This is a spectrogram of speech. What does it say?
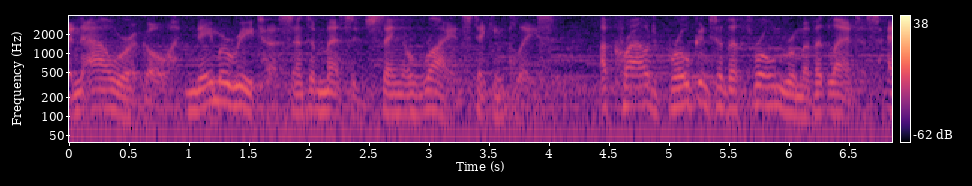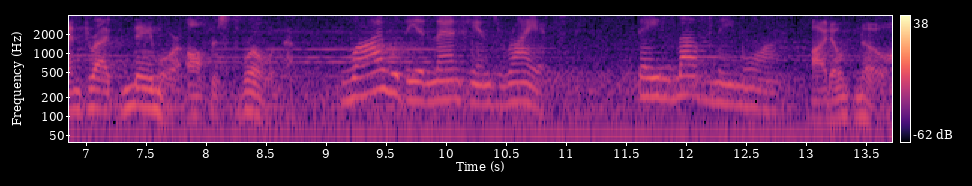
An hour ago, Namorita sent a message saying a riot's taking place. A crowd broke into the throne room of Atlantis and dragged Namor off his throne. Why would the Atlanteans riot? They love Namor. I don't know.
